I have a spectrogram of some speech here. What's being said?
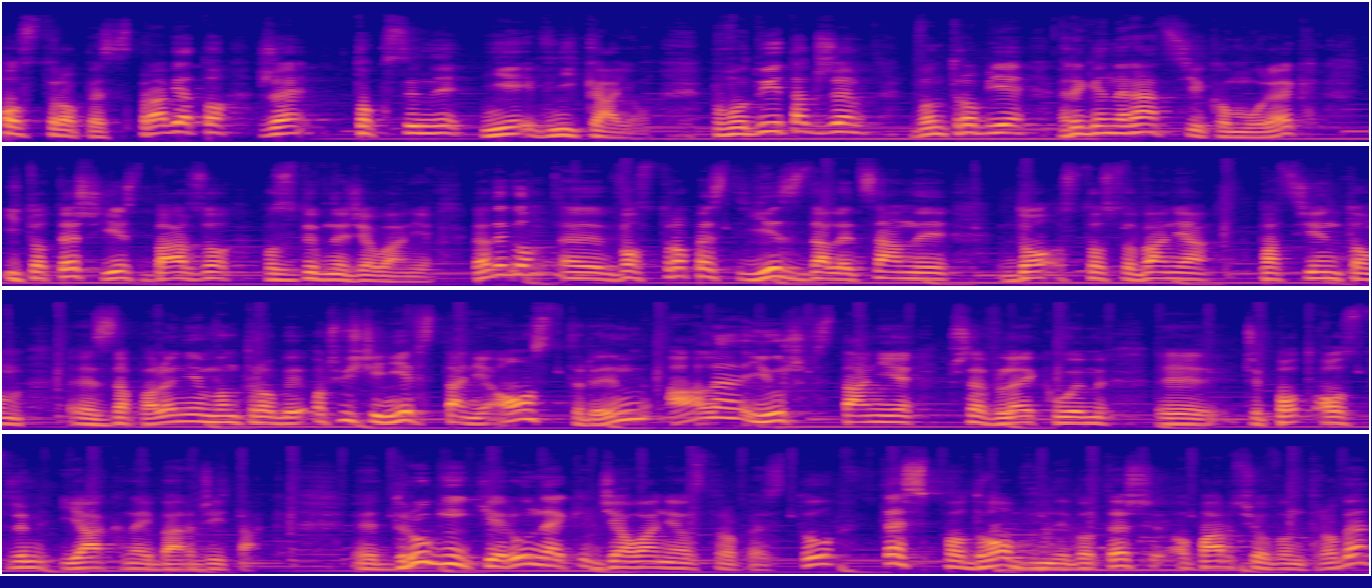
ostropest. Sprawia to, że toksyny nie wnikają. Powoduje także w wątrobie regenerację komórek i to też jest bardzo pozytywne działanie. Dlatego e, wostropest jest zalecany do stosowania pacjentom e, z zapaleniem wątroby. Oczywiście nie w stanie ostrym, ale już w stanie przewlekłym e, czy podostrym jak najbardziej tak. Drugi kierunek działania ostropestu, też podobny, bo też oparciu o wątrobę,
